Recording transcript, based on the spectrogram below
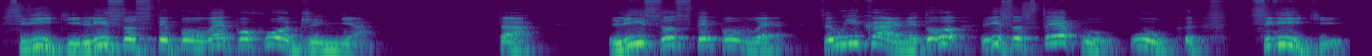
в світі лісостепове походження. Так, лісостепове. Це унікальне. Того лісостепу у світі.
